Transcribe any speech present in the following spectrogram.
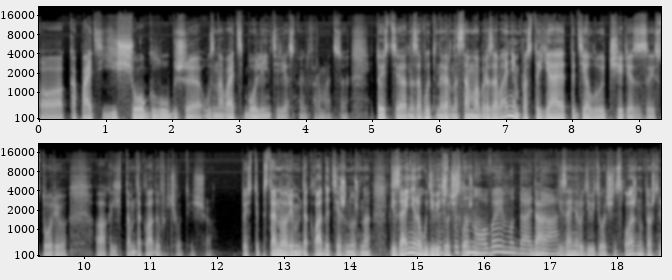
э, копать еще глубже, узнавать более интересную информацию. То есть э, назову это, наверное, самообразованием, просто я это делаю через историю э, каких-то там докладов или чего-то еще. То есть ты постоянно во время доклада, тебе же нужно дизайнера удивить очень сложно. Что-то новое ему дать, да. да. дизайнера удивить очень сложно, потому что,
